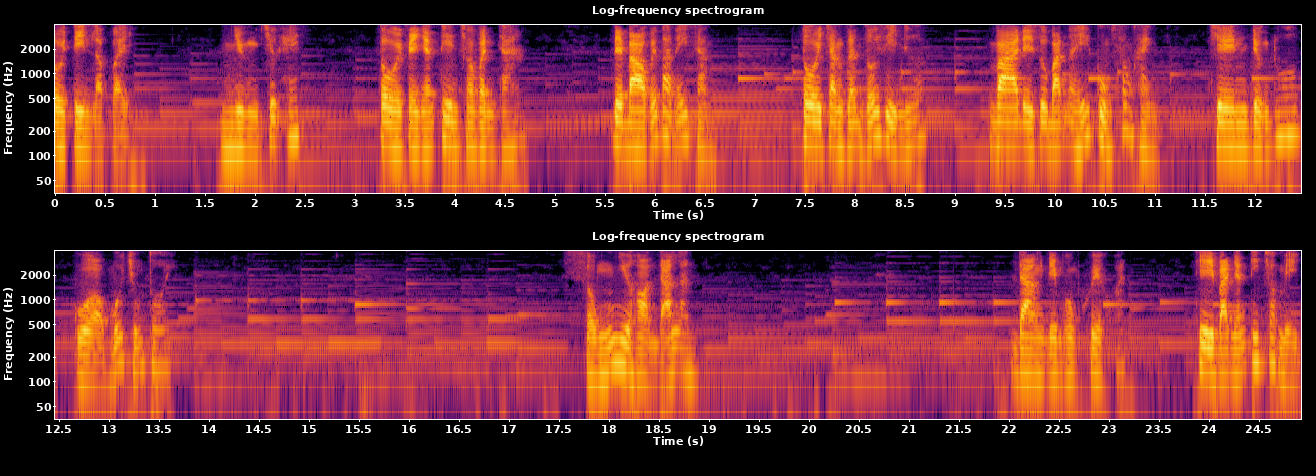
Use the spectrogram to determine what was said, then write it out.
Tôi tin là vậy. Nhưng trước hết, tôi phải nhắn tin cho Vân Đá để bảo với bạn ấy rằng tôi chẳng giận dỗi gì nữa và để dù bạn ấy cùng song hành trên đường đua của mỗi chúng tôi. Sống như hòn đá lăn Đang đêm hôm khuya khoát Thì bạn nhắn tin cho mình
